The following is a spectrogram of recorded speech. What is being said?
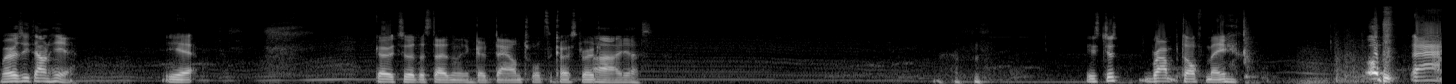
Where is he down here? Yeah. Go to the stairs and then go down towards the coast road. Ah, yes. He's just ramped off me. Oh, Ah!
